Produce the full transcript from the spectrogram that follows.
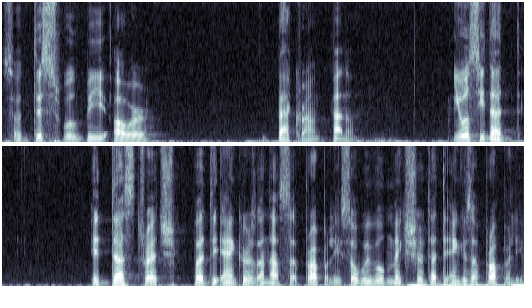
So this will be our background panel. You will see that it does stretch, but the anchors are not set properly. So we will make sure that the anchors are properly.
